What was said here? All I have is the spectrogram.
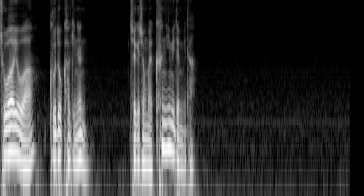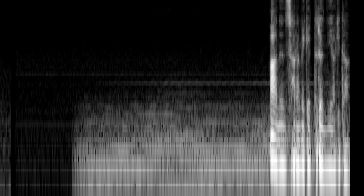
좋아요와 구독하기는 제게 정말 큰 힘이 됩니다. 아는 사람에게 들은 이야기다.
